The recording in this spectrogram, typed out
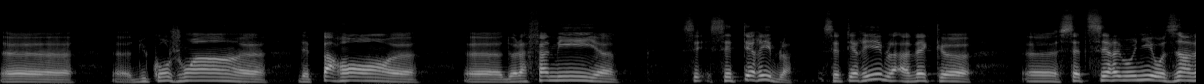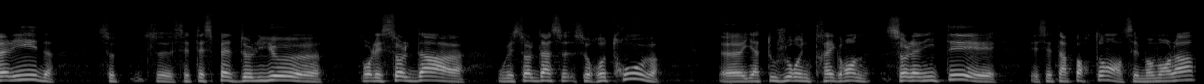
du conjoint, des parents, de la famille, c'est terrible. C'est terrible avec cette cérémonie aux invalides cette espèce de lieu euh, pour les soldats euh, où les soldats se, retrouvent, euh, il y a toujours une très grande solennité et, c'est important en ces moments-là.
